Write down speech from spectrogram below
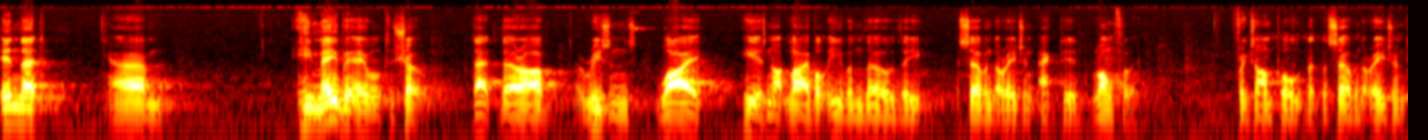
in that um, he may be able to show that there are reasons why he is not liable even though the servant or agent acted wrongfully. For example, that the servant or agent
